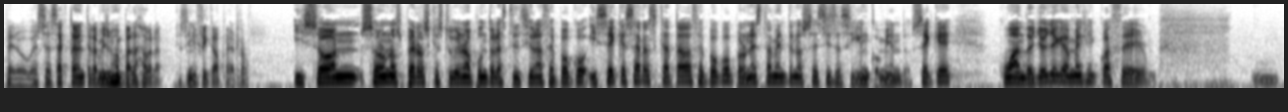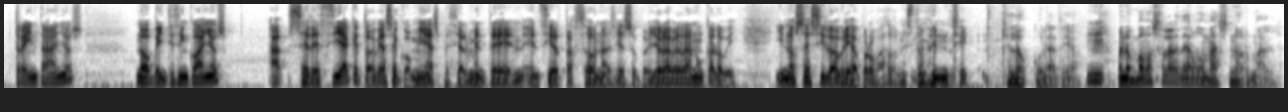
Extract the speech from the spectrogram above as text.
pero es exactamente la misma palabra, que significa perro. Y son, son unos perros que estuvieron a punto de la extinción hace poco y sé que se ha rescatado hace poco, pero honestamente no sé si se siguen comiendo. Sé que cuando yo llegué a México hace 30 años, no, 25 años, ah, se decía que todavía se comía, especialmente en, en ciertas zonas y eso, pero yo la verdad nunca lo vi. Y no sé si lo habría probado, honestamente. Qué locura, tío. Mm. Bueno, vamos a hablar de algo más normal.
